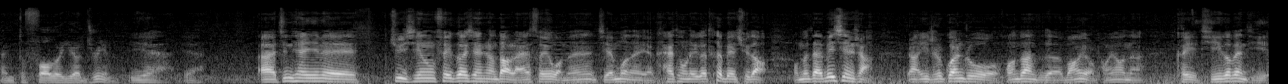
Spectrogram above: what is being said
and to follow your dream. Yeah, yeah. 啊、呃，今天因为巨星菲戈先生到来，所以我们节目呢也开通了一个特别渠道。我们在微信上让一直关注黄段子的网友朋友呢可以提一个问题。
